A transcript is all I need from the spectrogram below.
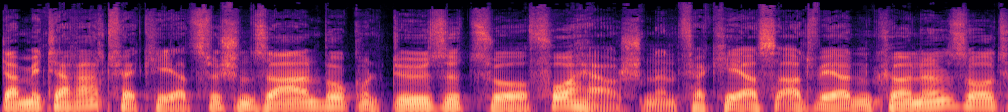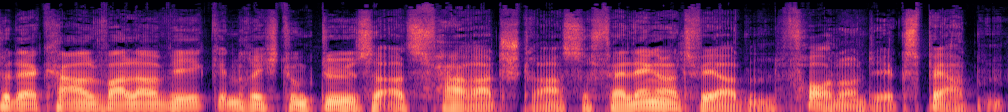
Damit der Radverkehr zwischen Salenburg und Döse zur vorherrschenden Verkehrsart werden könne, sollte der Karl-Waller-Weg in Richtung Döse als Fahrradstraße verlängert werden, fordern die Experten.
